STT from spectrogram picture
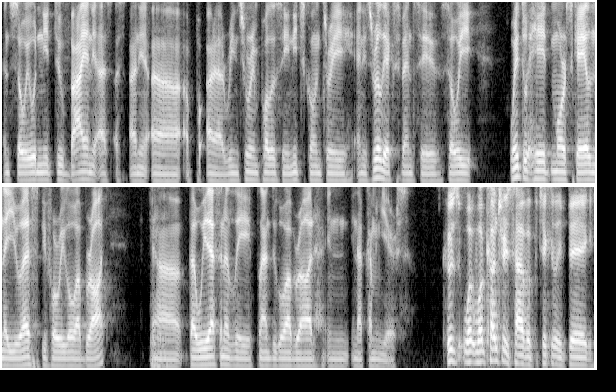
and so we would need to buy an, as, as an, uh, a, a reinsuring policy in each country, and it's really expensive. So we we need to hit more scale in the US before we go abroad. Mm-hmm. Uh, but we definitely plan to go abroad in in upcoming years. Who's what? What countries have a particularly big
